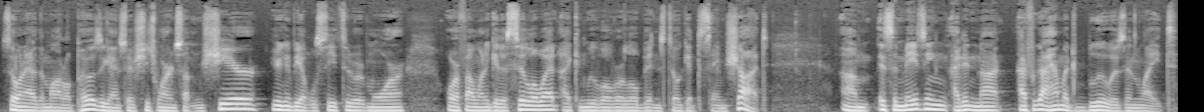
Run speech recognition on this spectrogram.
So when I have the model pose again, so if she's wearing something sheer, you're to be able to see through it more. Or if I want to get a silhouette, I can move over a little bit and still get the same shot. Um, it's amazing. I did not. I forgot how much blue is in light.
